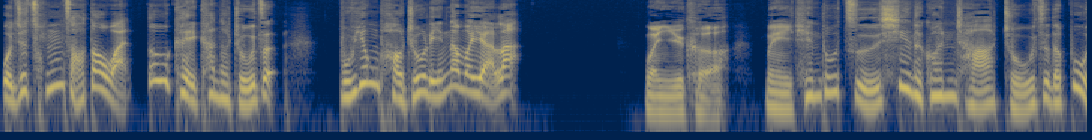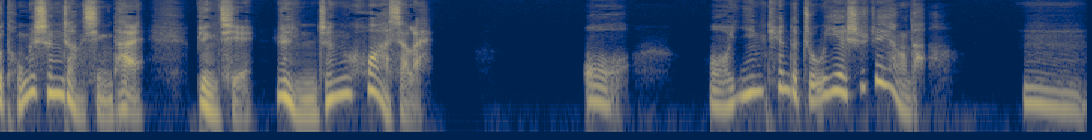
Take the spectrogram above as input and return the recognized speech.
我就从早到晚都可以看到竹子，不用跑竹林那么远了。文宇可每天都仔细的观察竹子的不同生长形态，并且认真画下来。哦，哦，阴天的竹叶是这样的，嗯，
